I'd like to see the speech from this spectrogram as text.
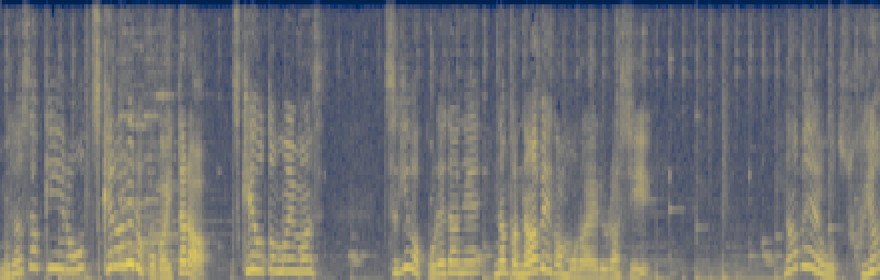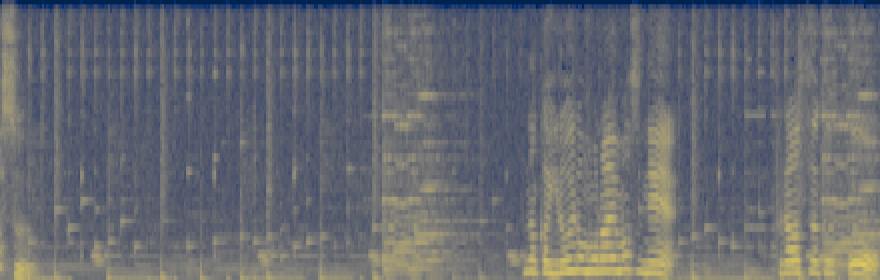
紫色？つけられる子がいたらつけようと思います。次はこれだね。なんか鍋がもらえるらしい。鍋を増やす？なんかいろいろもらえますね。プラス5個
